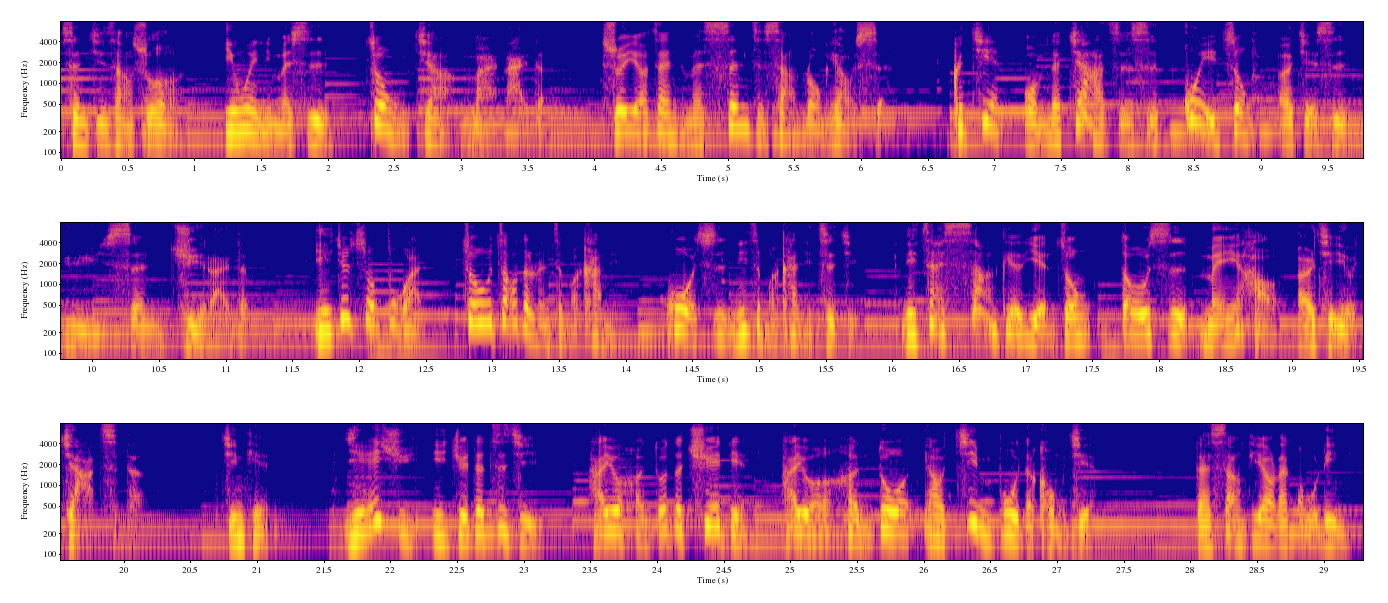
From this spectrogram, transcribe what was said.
圣经上说：“因为你们是重价买来的，所以要在你们身子上荣耀神。可见我们的价值是贵重，而且是与生俱来的。也就是说，不管周遭的人怎么看你，或是你怎么看你自己，你在上帝的眼中都是美好而且有价值的。今天，也许你觉得自己还有很多的缺点，还有很多要进步的空间，但上帝要来鼓励你。”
